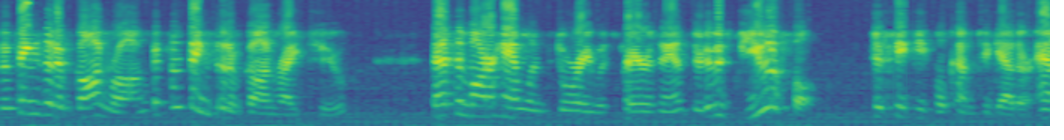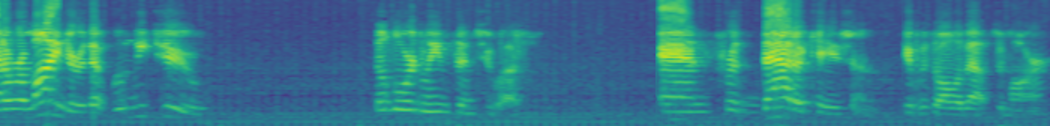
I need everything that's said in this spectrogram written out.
the things that have gone wrong, but some things that have gone right too. That Damar Hamlin story with prayers answered. It was beautiful to see people come together and a reminder that when we do, the Lord leans into us. And for that occasion, it was all about Damar.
